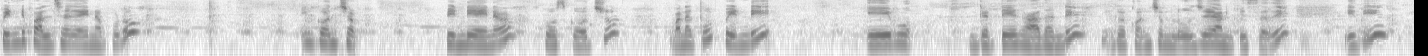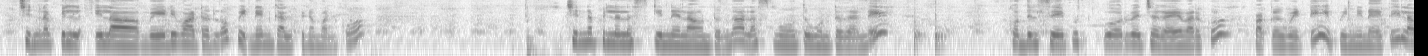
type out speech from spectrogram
పిండి పల్చగా అయినప్పుడు ఇంకొంచెం పిండి అయినా పోసుకోవచ్చు. మనకు పిండి ఏమో గట్టే కాదండి. ఇంకా కొంచెం లూజే అనిపిస్తుంది. ఇది చిన్న పిల్ల ఇలా వేడి వాటర్లో పిండిని కలిపినామనుకో చిన్న పిల్లల స్కిన్ ఎలా ఉంటుందో అలా స్మూత్గా ఉంటుందండి. కొద్దిసేపు గోరువెచ్చగా అయ్యే వరకు పక్కకు పెట్టి ఈ పిండిని అయితే ఇలా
